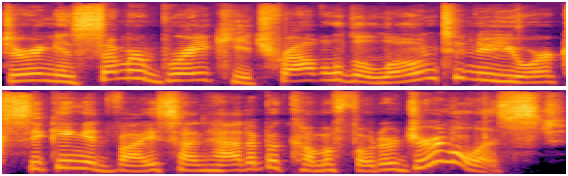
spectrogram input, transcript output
During his summer break, he traveled alone to New York seeking advice on how to become a photojournalist.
